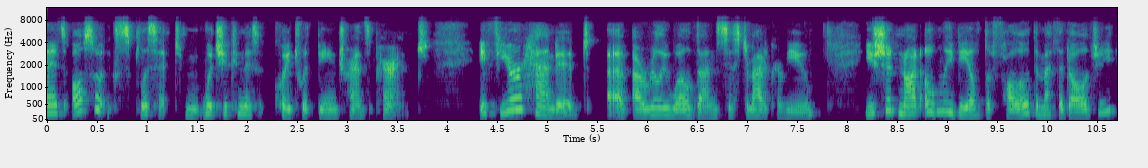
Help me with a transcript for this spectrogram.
And it's also explicit, which you can equate with being transparent. If you're handed a, a really well done systematic review, you should not only be able to follow the methodology,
